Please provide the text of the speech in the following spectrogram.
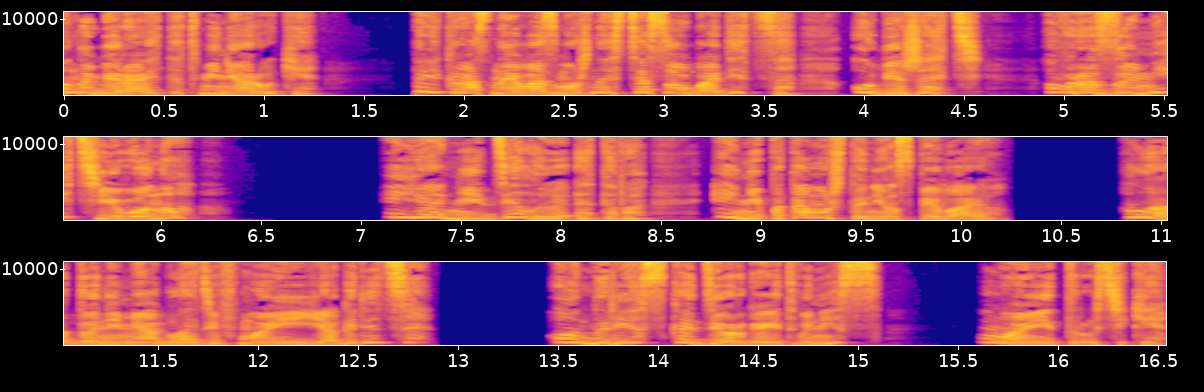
Он убирает от меня руки. Прекрасная возможность освободиться, убежать, вразумить его, но... Я не делаю этого, и не потому, что не успеваю. Ладонями огладив мои ягодицы, он резко дергает вниз мои трусики.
